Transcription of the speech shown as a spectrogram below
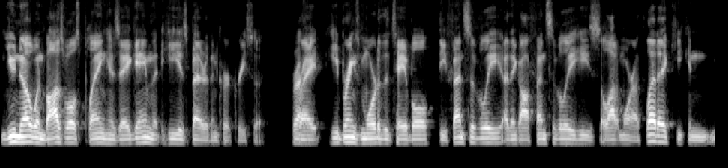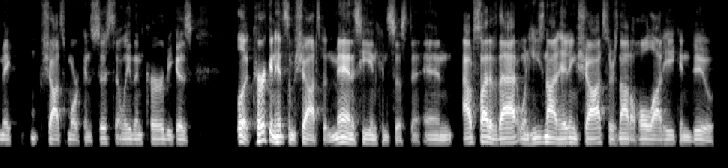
you know when Boswell is playing his A game that he is better than Kerr Kriisa. Right. right. He brings more to the table defensively. I think offensively, he's a lot more athletic. He can make shots more consistently than Kerr because look, Kerr can hit some shots, but man, is he inconsistent. And outside of that, when he's not hitting shots, there's not a whole lot he can do.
